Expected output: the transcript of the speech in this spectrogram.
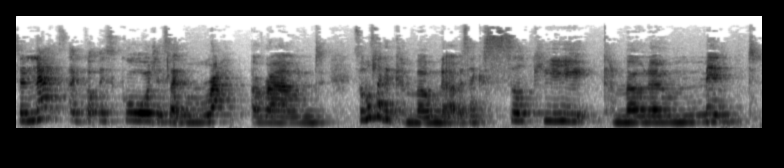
So next I've got this gorgeous like wrap around, it's almost like a kimono. It's like a silky kimono mint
